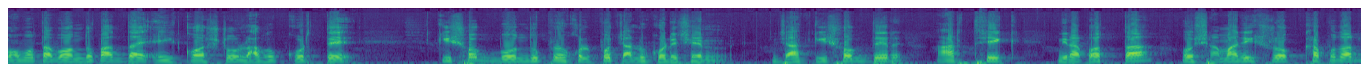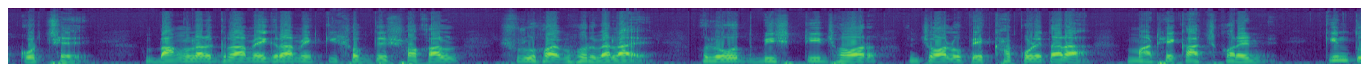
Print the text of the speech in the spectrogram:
মমতা বন্দ্যোপাধ্যায় এই কষ্ট লাঘব করতে কৃষক বন্ধু প্রকল্প চালু করেছেন, যা কৃষকদের আর্থিক নিরাপত্তা ও সামাজিক সুরক্ষা প্রদান করছে। বাংলার গ্রামে গ্রামে কৃষকদের সকাল শুরু হয় ভোরবেলায়। রোদ, বৃষ্টি, ঝড়, জল উপেক্ষা করে তারা মাঠে কাজ করেন। কিন্তু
